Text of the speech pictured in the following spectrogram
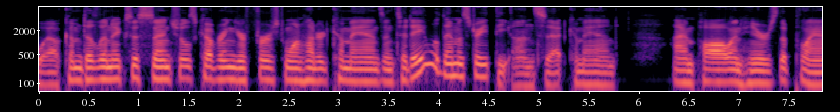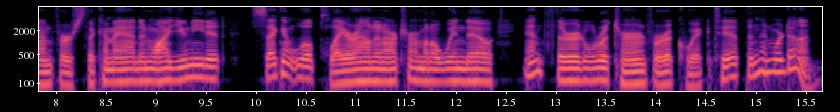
Welcome to Linux Essentials covering your first 100 commands and today we'll demonstrate the unset command. I'm Paul and here's the plan. First the command and why you need it. Second we'll play around in our terminal window and third we'll return for a quick tip and then we're done.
